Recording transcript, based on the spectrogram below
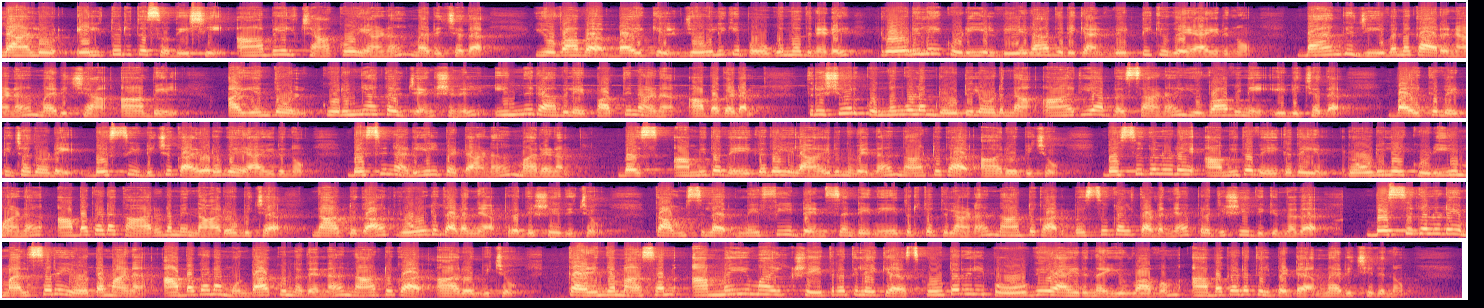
ലാലൂർ എൽത്തുരുത്ത് സ്വദേശി ആബേൽ ചാക്കോയാണ് മരിച്ചത്. യുവാവ് ബൈക്കിൽ ജോലിക്ക് പോകുന്നതിനിടെ റോഡിലെ കുഴിയിൽ വീഴാതിരിക്കാൻ വെട്ടിക്കുകയായിരുന്നു. ബാങ്ക് ജീവനക്കാരനാണ് മരിച്ച ആബേൽ. അയ്യന്തോൾ കുരുഞ്ഞാക്കൽ ജംഗ്ഷനിൽ ഇന്ന് രാവിലെ പത്തിനാണ് അപകടം. തൃശൂർ കുന്നംകുളം റൂട്ടിലോടുന്ന ആര്യ ബസ്സാണ് യുവാവിനെ ഇടിച്ചത്. ബൈക്ക് വെട്ടിച്ചതോടെ ബസ് ഇടിച്ചു കയറുകയായിരുന്നു. ബസ്സിനടിയിൽപ്പെട്ടാണ് മരണം. ബസ് അമിത വേഗതയിലായിരുന്നുവെന്ന് നാട്ടുകാർ ആരോപിച്ചു. ബസ്സുകളുടെ അമിത വേഗതയും റോഡിലെ കുഴിയുമാണ് അപകട കാരണമെന്നാരോപിച്ച് നാട്ടുകാർ റോഡ് തടഞ്ഞ് പ്രതിഷേധിച്ചു. കൌൺസിലർ മെഫി ഡെൻസന്റെ നേതൃത്വത്തിലാണ് നാട്ടുകാർ ബസ്സുകൾ തടഞ്ഞ് പ്രതിഷേധിക്കുന്നത്. ബസ്സുകളുടെ മത്സരയോട്ടമാണ് അപകടമുണ്ടാക്കുന്നതെന്ന് നാട്ടുകാർ ആരോപിച്ചു. കഴിഞ്ഞ മാസം അമ്മയുമായി ക്ഷേത്രത്തിലേക്ക് സ്കൂട്ടറിൽ പോവുകയായിരുന്ന യുവാവും അപകടത്തിൽപ്പെട്ട് മരിച്ചിരുന്നു.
